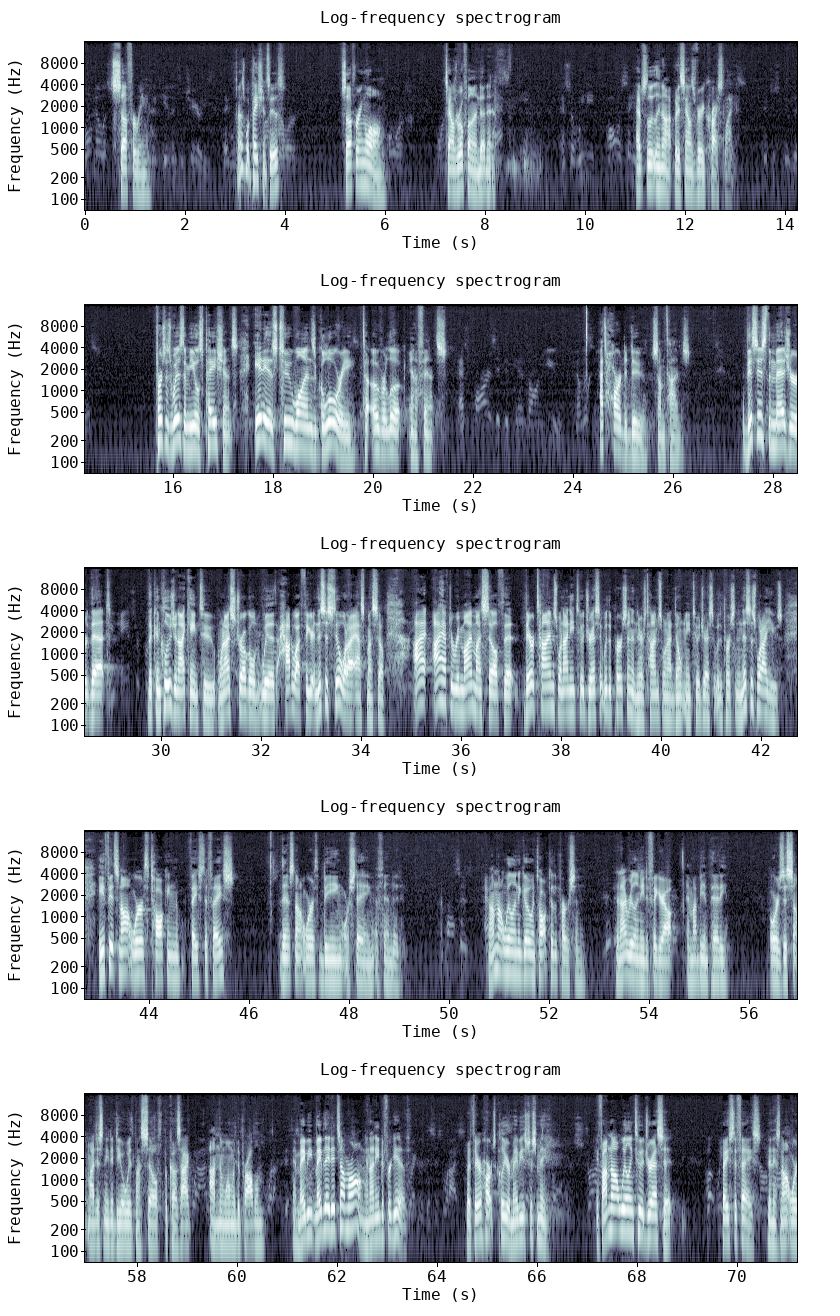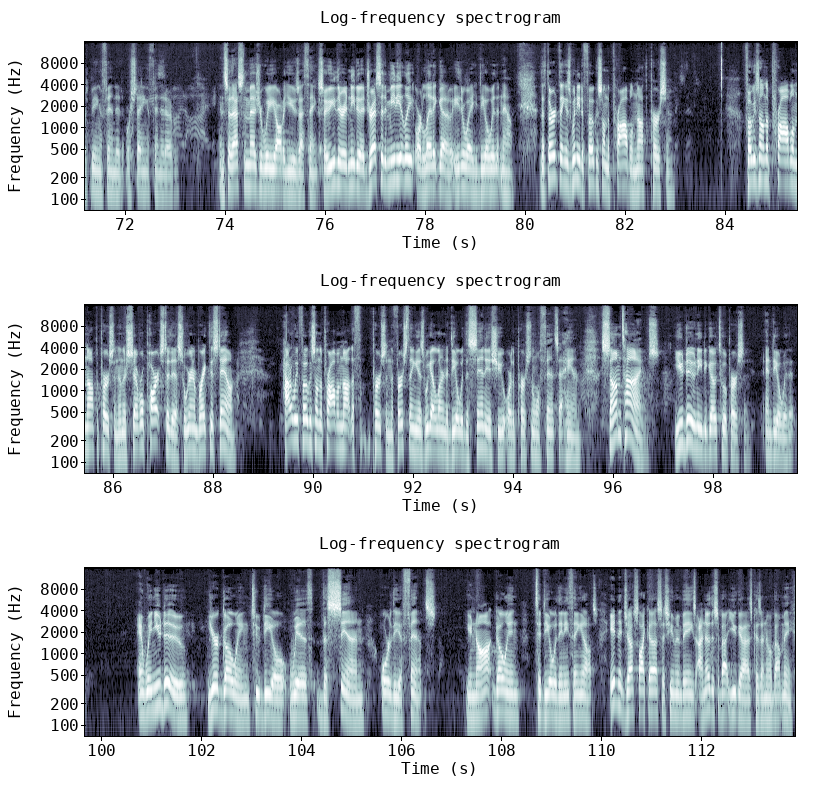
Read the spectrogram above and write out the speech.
suffering. That's what patience is. Suffering long. Sounds real fun, doesn't it? Absolutely not, but it sounds very Christ like. Person's wisdom yields patience. It is to one's glory to overlook an offense. That's hard to do sometimes. This is the measure that the conclusion I came to when I struggled with how do I figure, and this is still what I ask myself. I, I have to remind myself that there are times when I need to address it with the person, and there's times when I don't need to address it with the person. And this is what I use. If it's not worth talking face to face, then it's not worth being or staying offended. If I'm not willing to go and talk to the person, then I really need to figure out am I being petty? Or is this something I just need to deal with myself because I, I'm the one with the problem. And maybe maybe they did something wrong and I need to forgive. But if their heart's clear, maybe it's just me. If I'm not willing to address it face to face, then it's not worth being offended or staying offended over. And so that's the measure we ought to use, I think. So either need to address it immediately or let it go. Either way, you deal with it now. The third thing is we need to focus on the problem, not the person. Focus on the problem, not the person. And there's several parts to this, so we're going to break this down. How do we focus on the problem, not the f- person? The first thing is we got to learn to deal with the sin issue or the personal offense at hand. Sometimes you do need to go to a person and deal with it. And when you do, you're going to deal with the sin or the offense. You're not going to deal with anything else. Isn't it just like us as human beings? I know this about you guys because I know about me.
